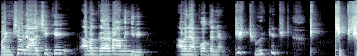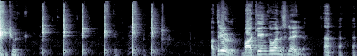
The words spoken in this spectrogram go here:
മനുഷ്യരാശിക്ക് അവൻ കേടാണെങ്കിൽ അവനെ അപ്പോൾ തന്നെ അത്രയേ ഉള്ളൂ. ബാക്കി എനിക്ക് മനസ്സിലായില്ല.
